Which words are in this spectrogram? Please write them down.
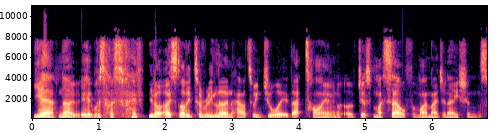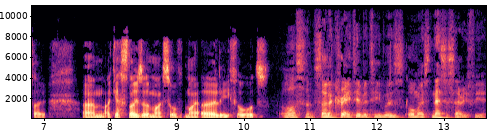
yeah, no, it was. I spent, you know, I started to really learn how to enjoy that time of just myself and my imagination. So um, I guess those are my sort of my early thoughts. Awesome. So the creativity was almost necessary for you.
